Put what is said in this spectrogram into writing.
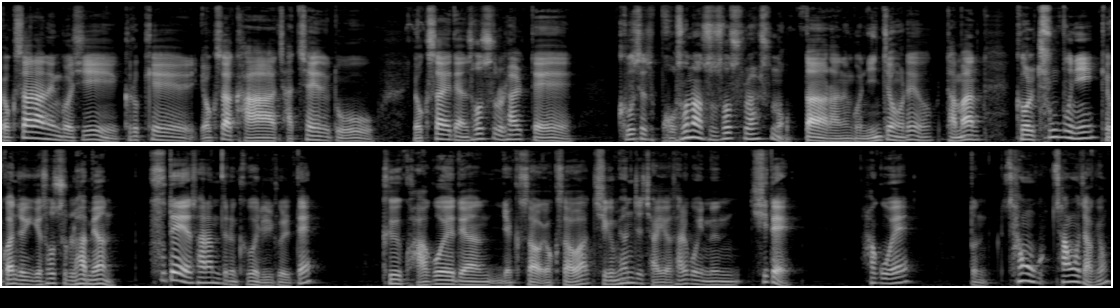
역사라는 것이 그렇게 역사가 자체도 역사에 대한 서술을 할 때 그것에서 벗어나서 서술을 할 수는 없다라는 건 인정을 해요. 다만 그걸 충분히 객관적이게 서술을 하면 후대의 사람들은 그걸 읽을 때 그 과거에 대한 역사, 역사와 지금 현재 자기가 살고 있는 시대 하고의 어떤 상호 상호작용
